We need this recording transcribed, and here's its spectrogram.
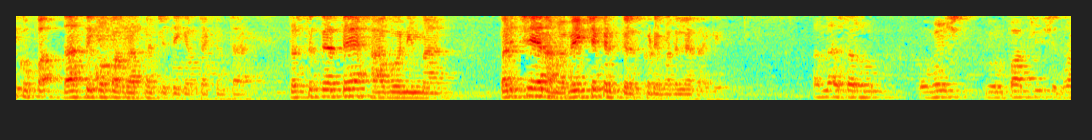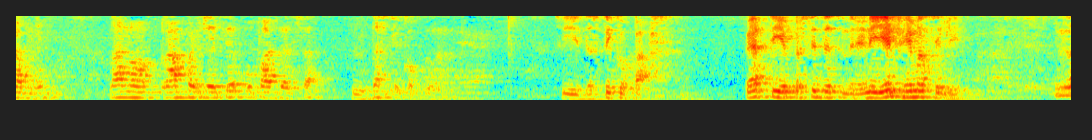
ಕೊಪ್ಪ ದಾಸ್ತಿಕೊಪ್ಪ ಗ್ರಾಮ ಪಂಚಾಯತಿಗೆ ಇರ್ತಕ್ಕಂಥ ಪ್ರಸಿದ್ಧತೆ ಹಾಗೂ ನಿಮ್ಮ ಪರಿಚಯ ನಮ್ಮ ವೀಕ್ಷಕರಿಗೆ ತಿಳಿಸ್ಕೊಡಿ ಮೊದಲನೇದಾಗಿ. ನನ್ನ ಹೆಸರು ಉಮೇಶ್ ವಿರೂಪಾಕ್ಷಿ ಸಿದ್ದರಾಮಣಿ ನಾನು ಗ್ರಾಮ ಪಂಚಾಯತಿ ಉಪಾಧ್ಯಕ್ಷ ದಸ್ತಿಕೊಪ್ಪು ಈ ದಸ್ತಿಕೊಪ್ಪ ವ್ಯಾಪ್ತಿಯ ಪ್ರಸಿದ್ಧತೆ ಅಂದ್ರೆ ಏನು? ಏನ್ ಫೇಮಸ್ ಇಲ್ಲಿ? ಇಲ್ಲ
